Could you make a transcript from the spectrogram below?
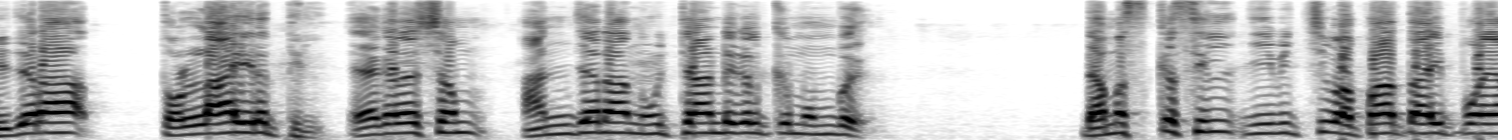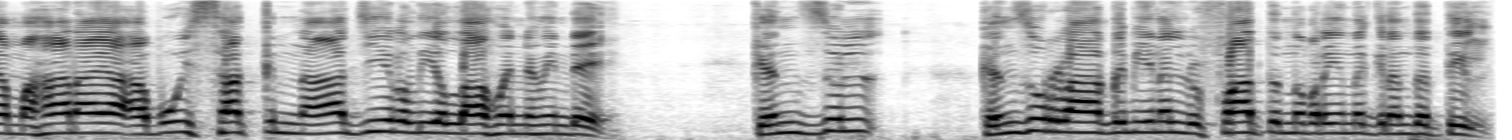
ഹിജറ തൊള്ളായിരത്തിൽ ഏകദേശം അഞ്ചര നൂറ്റാണ്ടുകൾക്ക് മുമ്പ് ഡമസ്കസിൽ ജീവിച്ച് വഫാത്തായി പോയ മഹാനായ അബൂ ഇസാഖ് നാജി അലി അള്ളാഹുവിന്റെ കെൻസുൽ കെൻസുർ റാഖിബീനൽ ലുഫാത്ത് എന്ന് പറയുന്ന ഗ്രന്ഥത്തിൽ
